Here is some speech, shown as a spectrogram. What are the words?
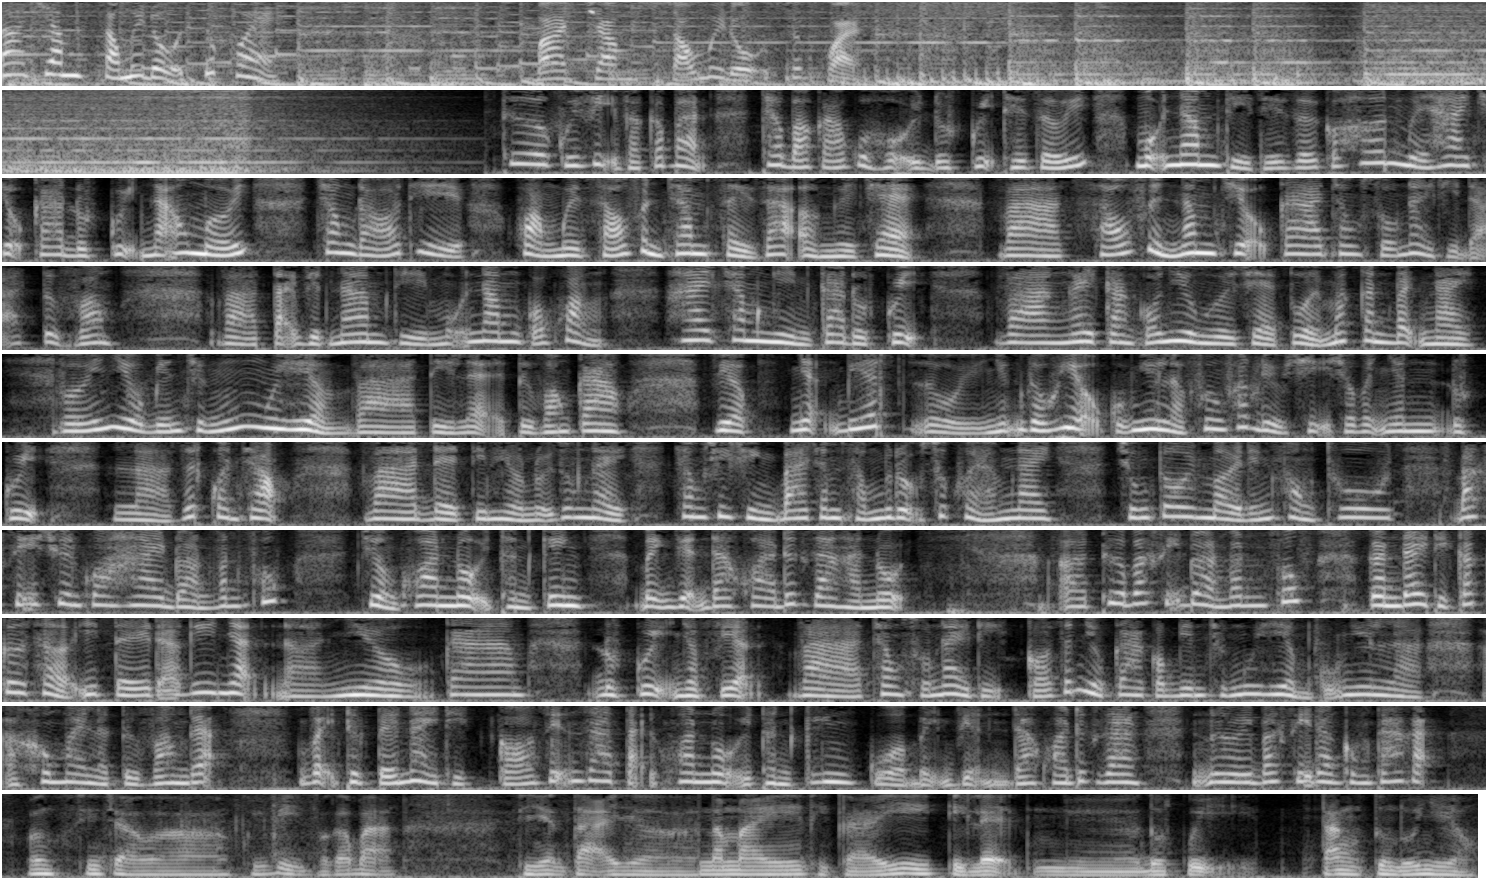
360 độ sức khỏe. 360 độ sức khỏe. Thưa quý vị và các bạn, theo báo cáo của Hội đột quỵ thế giới, mỗi năm thì thế giới có hơn 12 triệu ca đột quỵ não mới, trong đó thì khoảng 16% xảy ra ở người trẻ và 6,5 triệu ca trong số này thì đã tử vong. Và tại Việt Nam thì mỗi năm có khoảng 200.000 ca đột quỵ và ngày càng có nhiều người trẻ tuổi mắc căn bệnh này với nhiều biến chứng nguy hiểm và tỷ lệ tử vong cao. Việc nhận biết rồi những dấu hiệu cũng như là phương pháp điều trị cho bệnh nhân đột quỵ là rất quan trọng và để tìm hiểu nội dung này trong chương trình 360 độ sức khỏe hôm nay, chúng tôi mời đến phòng thu bác sĩ chuyên khoa 2 Đoàn Văn Phúc, trưởng khoa nội thần kinh, Bệnh viện Đa khoa Đức Giang Hà Nội. À, thưa bác sĩ Đoàn Văn Phúc, gần đây thì các cơ sở y tế đã ghi nhận à, nhiều ca đột quỵ nhập viện và trong số này thì có rất nhiều ca có biến chứng nguy hiểm cũng như là à, không may là tử vong đấy ạ. Vậy thực tế này thì có diễn ra tại khoa nội thần kinh của bệnh viện Đa khoa Đức Giang nơi bác sĩ đang công tác ạ. Vâng, xin chào uh, quý vị và các bạn thì hiện tại uh, năm nay thì cái tỷ lệ ừ, đột quỵ tăng tương đối nhiều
